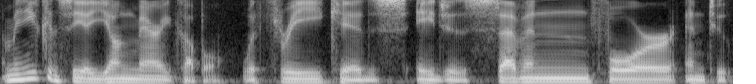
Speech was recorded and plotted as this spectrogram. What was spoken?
I mean, you can see a young married couple with three kids, ages seven, four, and two.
